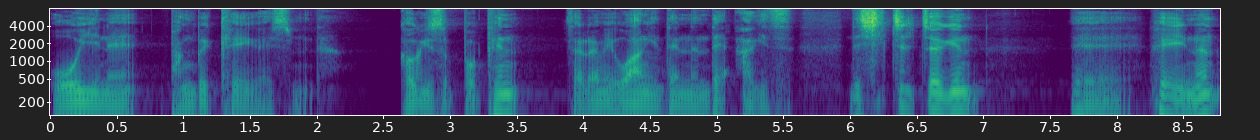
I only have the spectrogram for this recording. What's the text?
5인의 방백회의가 있습니다. 거기서 뽑힌 사람이 왕이 됐는데 아기스. 근데 실질적인 예, 회의는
